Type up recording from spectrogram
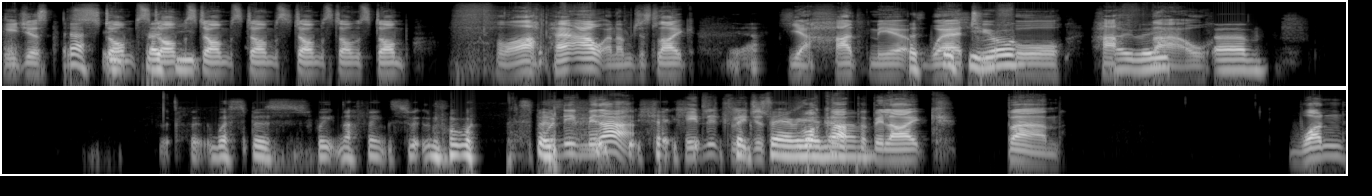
he just Yeah, he stomp, stomp, stomp, stomp, stomp, stomp, stomp, flop it out, and I'm just like, Yeah. you had me at Does- does you raw? wheretofore hath No thou. Um, whispers, sweet nothing. Sweet, whispers. Wouldn't even be that. He'd literally just rock Shakespearean, up um, and be like, bam. One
